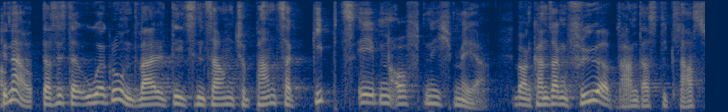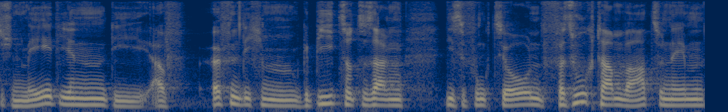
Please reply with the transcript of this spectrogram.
Genau, das ist der Urgrund, weil diesen Sancho Panza gibt es eben oft nicht mehr. Man kann sagen, früher waren das die klassischen Medien, die auf öffentlichem Gebiet sozusagen diese Funktion versucht haben wahrzunehmen.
